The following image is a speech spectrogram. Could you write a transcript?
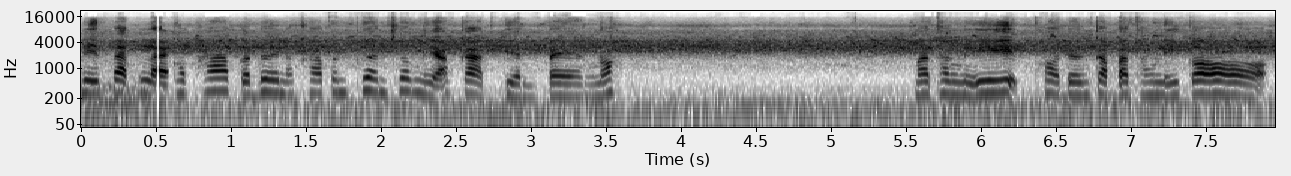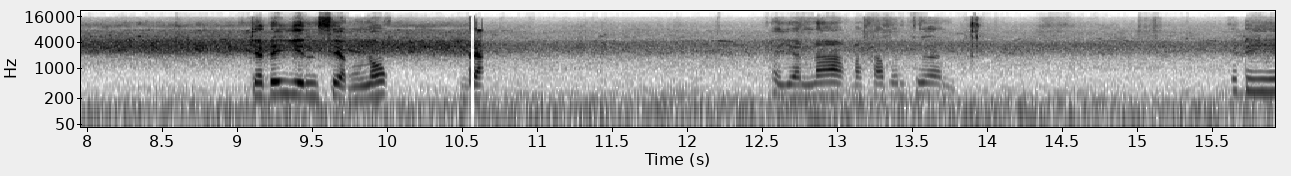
มีสัตว์หลายสภาพก็ด้วยนะคะ เพื่อนๆช่วงนี้อากาศเปลี่ยนแปลงเนาะมาทางนี้พอเดินกลับมาทางนี้ก็ จะได้ยินเสียงนกดัก พญานาคนะคะเพื่อนๆพอดี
